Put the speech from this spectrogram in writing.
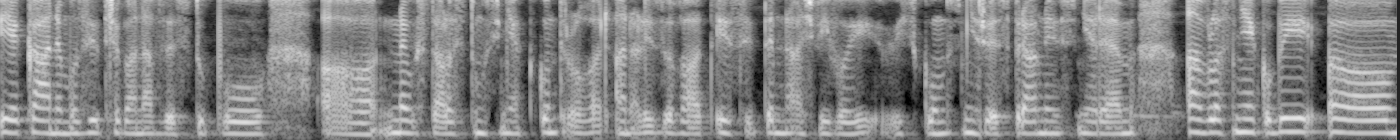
jaká nemoc je třeba na vzestupu. Uh, neustále si to musím nějak kontrolovat, analyzovat, jestli ten náš vývoj, výzkum směřuje správným směrem. A vlastně jakoby uh,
